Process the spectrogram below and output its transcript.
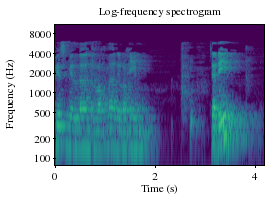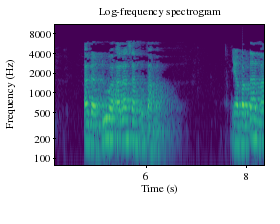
bismillahirrahmanirrahim. Jadi ada dua alasan utama. Yang pertama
